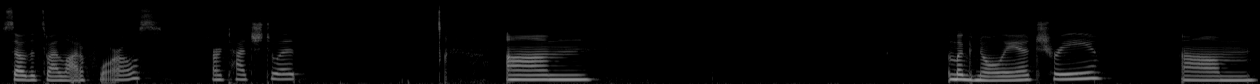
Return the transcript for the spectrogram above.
So that's why a lot of florals are attached to it. Um, magnolia tree. Um,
